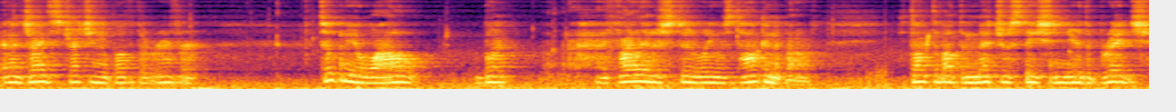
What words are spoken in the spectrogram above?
and a giant stretching above the river. took me a while, but I finally understood what he was talking about. He talked about the metro station near the bridge.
